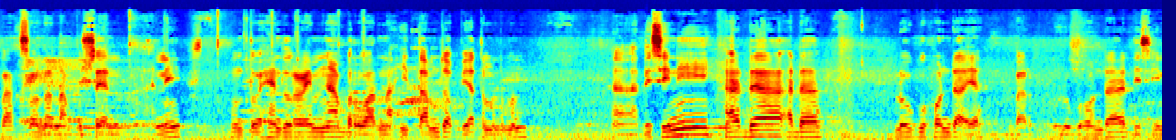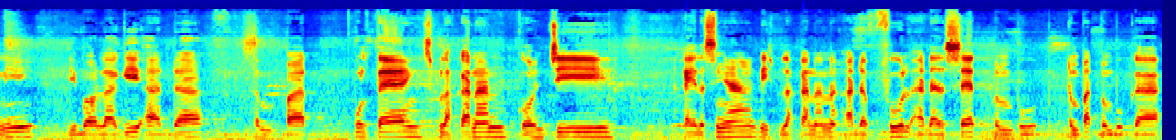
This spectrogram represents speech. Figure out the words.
klakson dan lampu sen. Nah, ini untuk handle remnya berwarna hitam top ya teman-teman. Nah, di sini ada ada logo Honda ya. Logo Honda. Di sini di bawah lagi ada tempat full tank, sebelah kanan kunci keylessnya di sebelah kanan ada full ada set pembu tempat pembuka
